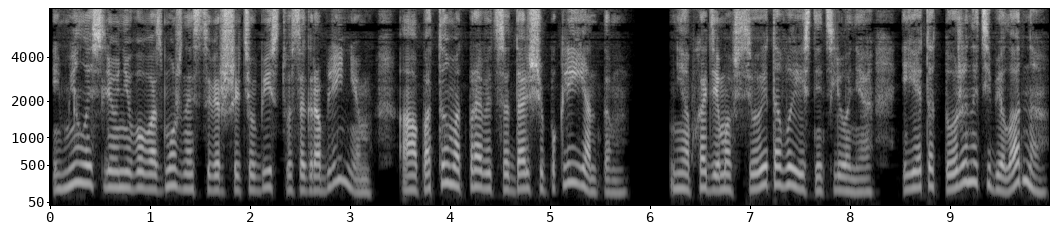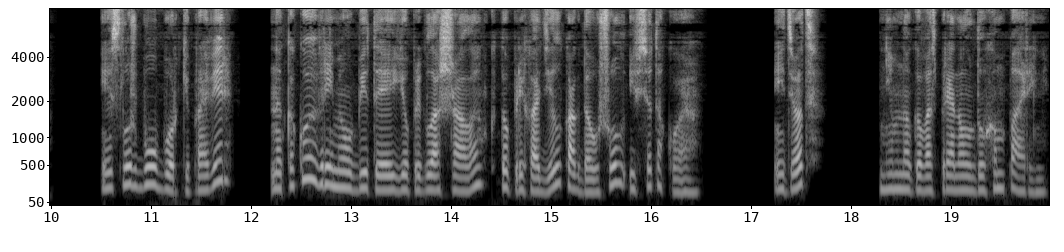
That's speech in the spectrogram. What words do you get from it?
Имелась ли у него возможность совершить убийство с ограблением, а потом отправиться дальше по клиентам? Необходимо все это выяснить, Лёня, и это тоже на тебе, ладно? И службу уборки проверь, на какое время убитая ее приглашала, кто приходил, когда ушел и все такое. Идет? Немного воспрянул духом парень.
